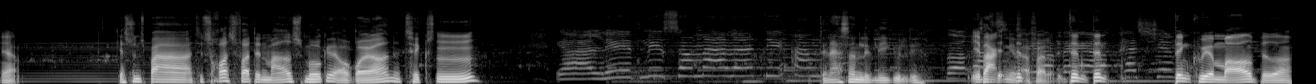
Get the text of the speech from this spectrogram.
Ja. Jeg synes bare, til trods for den meget smukke og rørende tekst, Mm. Er ligesom alle de andre den er sådan lidt ligegyldig. Ja, Sangen i det- hvert fald. Den, den, den kunne jeg meget bedre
